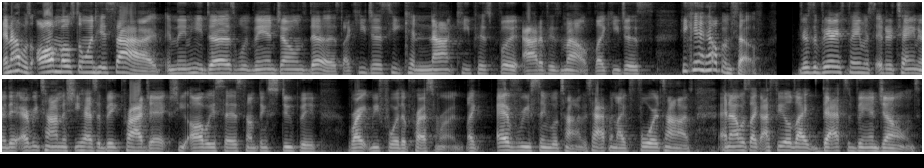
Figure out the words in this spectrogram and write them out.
and I was almost on his side. And then he does what Van Jones does. Like he just he cannot keep his foot out of his mouth. Like he just he can't help himself. There's a very famous entertainer that every time that she has a big project, she always says something stupid right before the press run. Like every single time. It's happened like four times. And I was like, I feel like that's Van Jones.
